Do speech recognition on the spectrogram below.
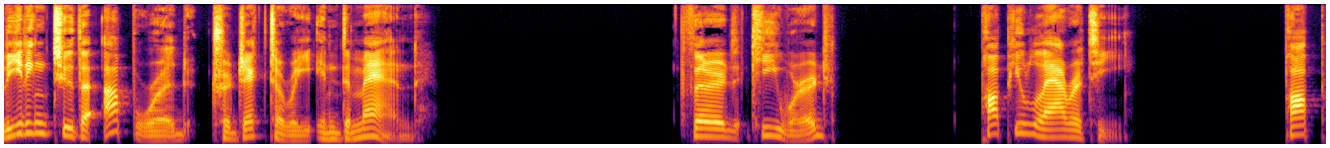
leading to the upward trajectory in demand. Third keyword popularity. Pop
